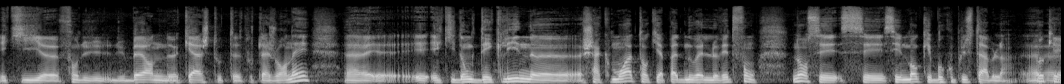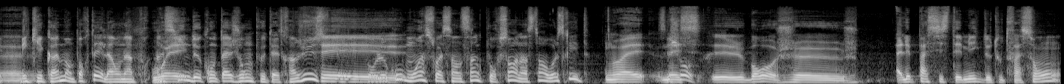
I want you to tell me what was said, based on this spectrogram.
et qui euh, font du, du, burn de cash toute toute la journée euh, et, et, qui donc déclinent euh, chaque mois tant qu'il n'y a pas de nouvelles levées de fonds. Non, c'est c'est c'est une banque qui est beaucoup plus stable. Ok, euh, mais qui est quand même emporté. Là, on a un ouais. signe de contagion peut-être injuste. Mais pour le coup, moins 65% à l'instant à Wall Street. Ouais, mais euh, bon, je, je elle n'est pas systémique de toute façon.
